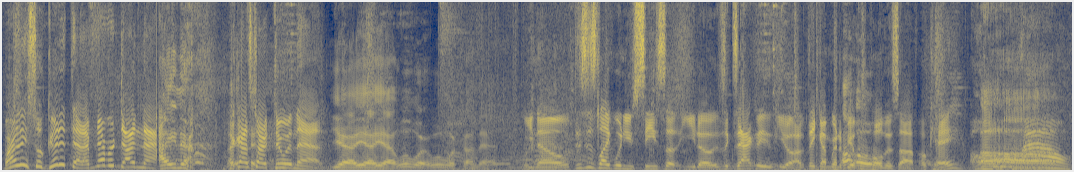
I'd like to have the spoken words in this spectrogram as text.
Why are they so good at that? I've never done that. I know. I gotta start doing that. yeah, yeah, yeah. We'll work, we'll work on that. You know, this is like when you see so. You know, it's exactly. You know, I think I'm gonna be able Uh-oh. to pull this off. Okay. Oh, Oh. wow.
